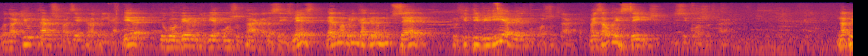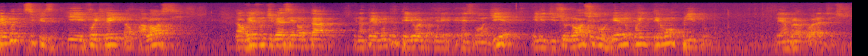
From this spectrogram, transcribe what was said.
Quando aqui o Tarso fazia aquela brincadeira, que o governo devia consultar a cada seis meses, era uma brincadeira muito séria, porque deveria mesmo consultar, mas há o receio de se consultar. Na pergunta que, que foi feita ao Palocci, talvez não tivessem notado que na pergunta anterior, quando ele respondia, ele disse: o nosso governo foi interrompido. Lembro agora disso.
